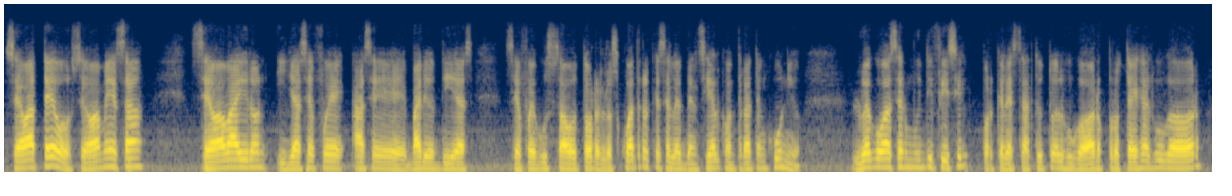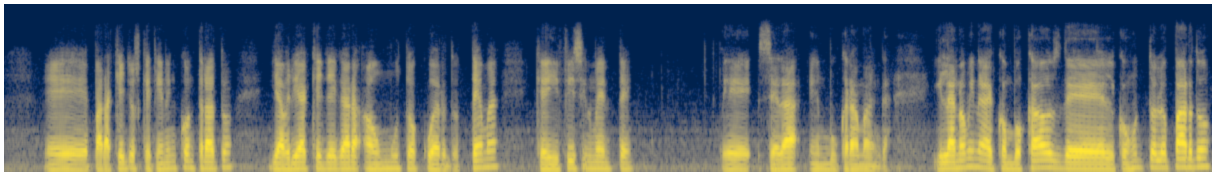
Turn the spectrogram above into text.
Se va Teo, se va Mesa, se va Byron y ya se fue hace varios días, se fue Gustavo Torres. Los cuatro que se les vencía el contrato en junio. Luego va a ser muy difícil porque el estatuto del jugador protege al jugador eh, para aquellos que tienen contrato y habría que llegar a un mutuo acuerdo, tema que difícilmente eh, se da en Bucaramanga. Y la nómina de convocados del conjunto Leopardo,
